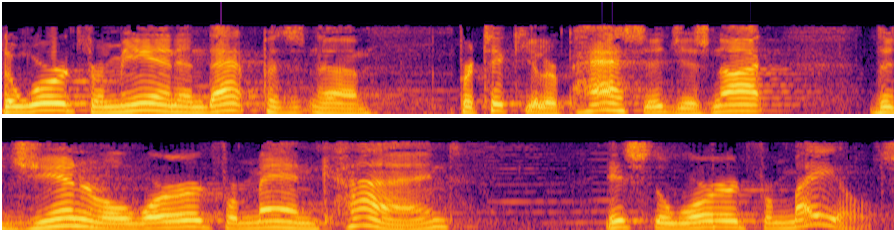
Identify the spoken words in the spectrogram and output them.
The word for men in that uh, particular passage is not the general word for mankind, it's the word for males.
